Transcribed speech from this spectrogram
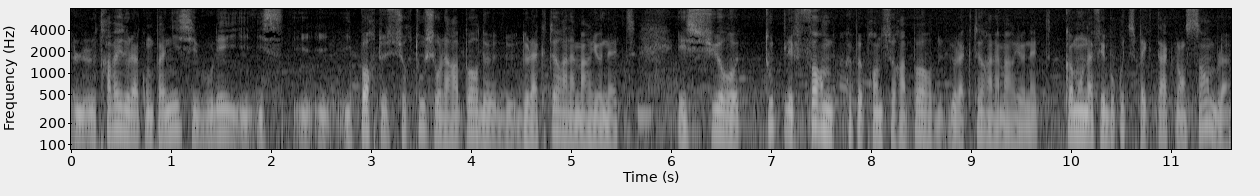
Le, travail de la compagnie, si vous voulez, il, porte surtout sur le rapport de, l'acteur à la marionnette mm. et sur toutes les formes que peut prendre ce rapport de l'acteur à la marionnette. Comme on a fait beaucoup de spectacles ensemble,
